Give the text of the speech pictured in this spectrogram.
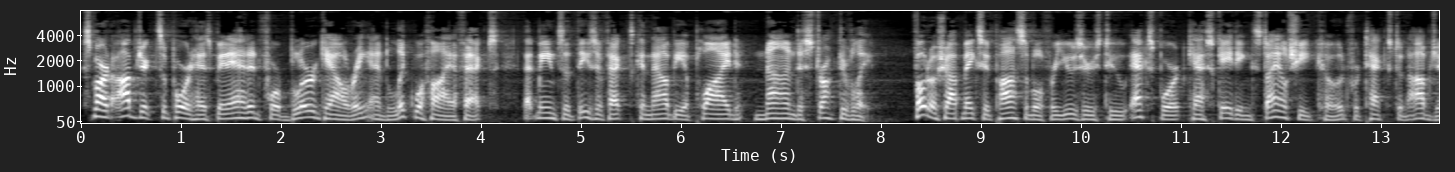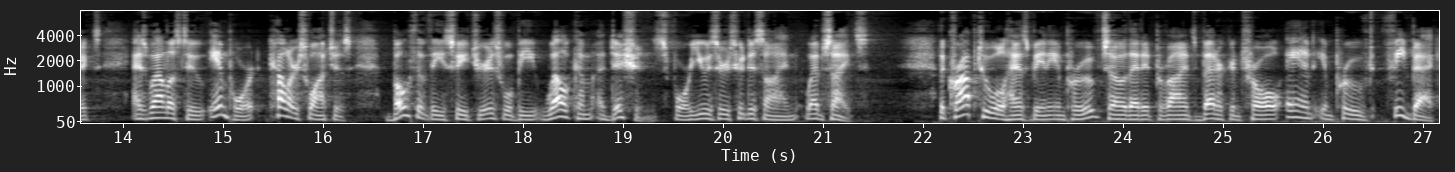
Smart object support has been added for blur gallery and liquify effects. That means that these effects can now be applied non destructively. Photoshop makes it possible for users to export cascading stylesheet code for text and objects, as well as to import color swatches. Both of these features will be welcome additions for users who design websites. The crop tool has been improved so that it provides better control and improved feedback.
